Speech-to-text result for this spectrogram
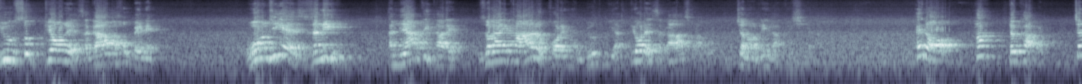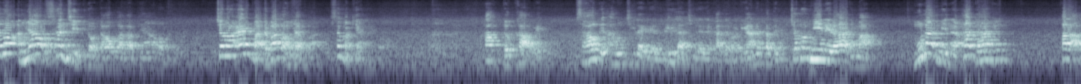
ယူဆုပြောတဲ့စကားမဟုတ်ပဲနဲ့ဝန်ကြီးရဲ့ဇနီးအများသိထားတဲ့ဇလိုင်ခါလို့ခေါ်တဲ့အမျိုးသမီးကပြောတဲ့စကားဆိုတာကို ကျွန်တော်လေ့လာသိရှိရတယ်အဲ့တော့ဟာဒုက္ခပဲကျွန်တော်အများကိုဆန့်ကျင်ပြီးတော့ဒါဘာသာပြန်ရတော့ကျွန်တော်အဲ့ဒီမှာတပတ်လောက်ရပါဆက်မပြန်နိုင်တော့ဟာဒုက္ခပဲစားဟုတ်တယ်အားလုံးကြည့်လိုက်တယ်လေ့လာကြည့်လိုက်တဲ့ခါကျတော့ဒီဟာနဲ့ပတ်သက်ပြီးကျွန်တော်မြင်နေတာကဒီမှာမုန်းနာမြင်နေတာဟာဒါယူဟာလား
